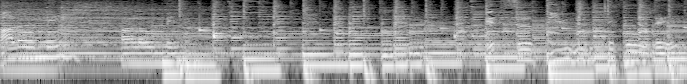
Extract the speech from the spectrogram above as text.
Follow me, follow me. Day.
